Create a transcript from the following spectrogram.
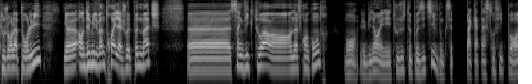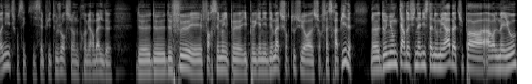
toujours là pour lui. En 2023, il a joué peu de matchs. 5 victoires en, en 9 rencontres. Bon, le bilan, il est tout juste positif, donc c'est pas catastrophique pour Raonic. On sait qu'il s'appuie toujours sur une première balle de, de, feu et forcément, il peut, il peut gagner des matchs, surtout sur euh, surface rapide. Euh, quart de finaliste à Nouméa, battu par Harold Mayo.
